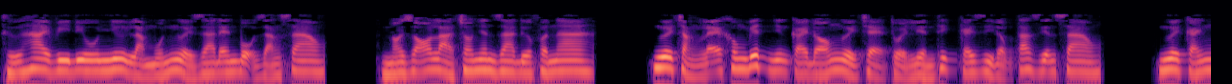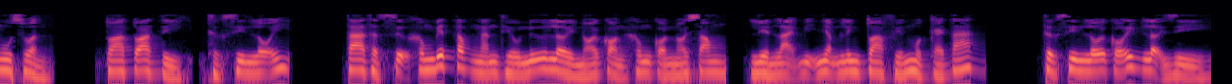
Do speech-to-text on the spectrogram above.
thứ hai video như là muốn người ra đen bộ dáng sao, nói rõ là cho nhân ra đưa phân A, ngươi chẳng lẽ không biết những cái đó người trẻ tuổi liền thích cái gì động tác diễn sao, ngươi cái ngu xuẩn, toa toa tỷ, thực xin lỗi, ta thật sự không biết tóc ngắn thiếu nữ lời nói còn không còn nói xong, liền lại bị nhậm linh toa phiến một cái tát, thực xin lỗi có ích lợi gì,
